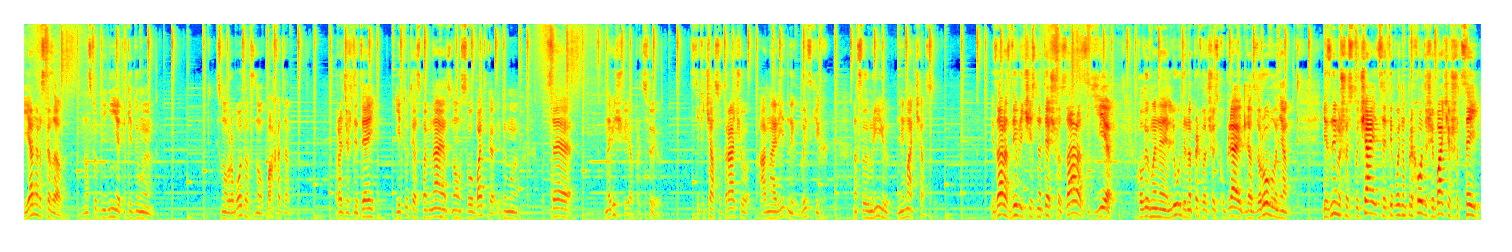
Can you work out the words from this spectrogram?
І я не розказав. Наступні дні я такий думаю. Знову робота, знову пахота, радіш дітей. І тут я споминаю знову свого батька і думаю, оце навіщо я працюю? Стільки часу трачу, а на рідних, близьких, на свою мрію нема часу. І зараз, дивлячись на те, що зараз є, коли в мене люди, наприклад, щось купляють для оздоровлення, і з ними щось случається, і ти потім приходиш і бачиш, що цей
